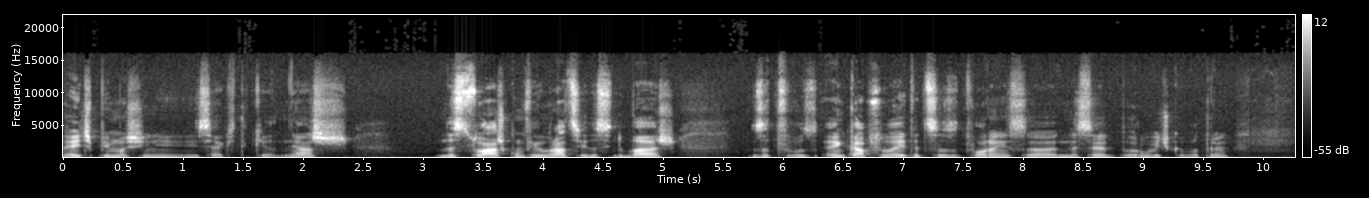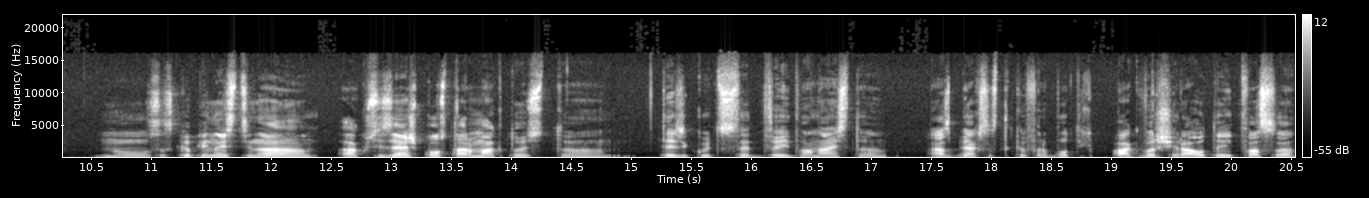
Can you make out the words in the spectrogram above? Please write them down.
HP машини и всякакви такива. Нямаш да си слагаш конфигурации, да си добавяш. Encapsulated са, затворени са, не се ровичка вътре. Но са скъпи наистина. Ако си вземеш по-стар Mac, т.е. тези, които са след 2012, аз бях с такъв работих, пак върши работа и това са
